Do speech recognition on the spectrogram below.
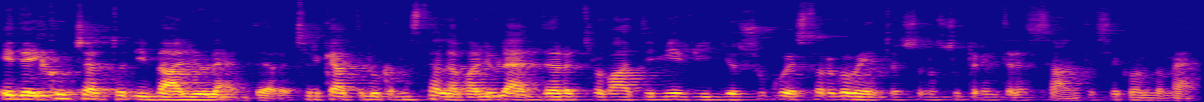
e del concetto di value ladder. Cercate Luca Mastella Value Ladder, trovate i miei video su questo argomento e sono super interessanti secondo me.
